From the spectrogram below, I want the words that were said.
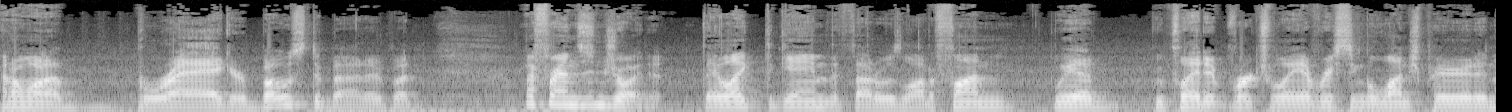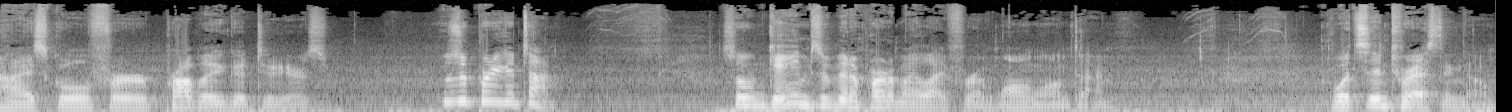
I don't want to brag or boast about it, but my friends enjoyed it. They liked the game. They thought it was a lot of fun. We had we played it virtually every single lunch period in high school for probably a good two years. It was a pretty good time. So games have been a part of my life for a long, long time. what's interesting though,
